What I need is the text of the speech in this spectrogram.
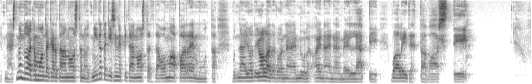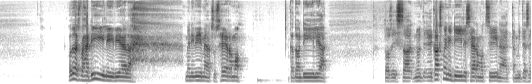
Et näistä mä nyt aika monta kertaa nostanut, että minkä takia sinne pitää nostaa tätä omaa paremmuutta, mutta nämä jo, jollain tavoin ei minulle aina enää mene läpi, valitettavasti. Otetaan vähän diiliä vielä. Meni viime jaksossa hermo. Katoin diiliä tosissaan, no, kaksi meni diilishermot siinä, että miten se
